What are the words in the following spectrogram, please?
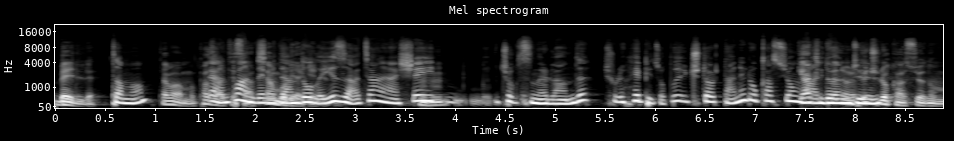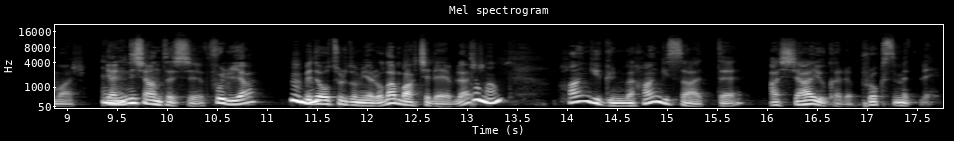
belli. Tamam. Tamam mı? Pazartesi yani pandemiden dolayı gelir. zaten her şey Hı-hı. çok sınırlandı. Şurada Happy Top'ta 3-4 tane lokasyon Gerçekten var döndüğün. Gerçekten 3 lokasyonum var. Evet. Yani Nişantaşı, Fulya Hı-hı. ve de oturduğum yer olan Bahçeli Evler. Tamam. Hangi gün ve hangi saatte aşağı yukarı proximately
